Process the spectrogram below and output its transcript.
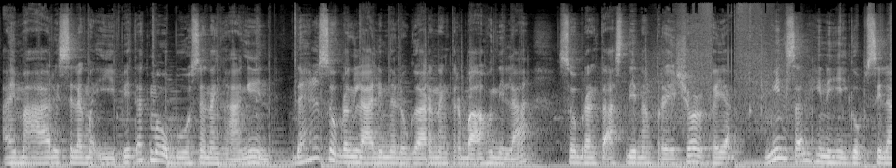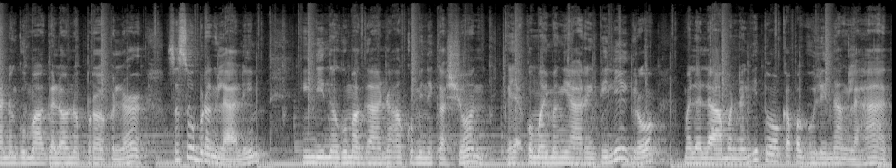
ay maaari silang maipit at maubusan ng hangin. Dahil sobrang lalim na lugar ng trabaho nila, sobrang taas din ng pressure kaya minsan hinihigop sila ng gumagalaw ng propeller. Sa sobrang lalim, hindi na gumagana ang komunikasyon kaya kung may mangyaring peligro, malalaman lang ito kapag huli na ang lahat.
